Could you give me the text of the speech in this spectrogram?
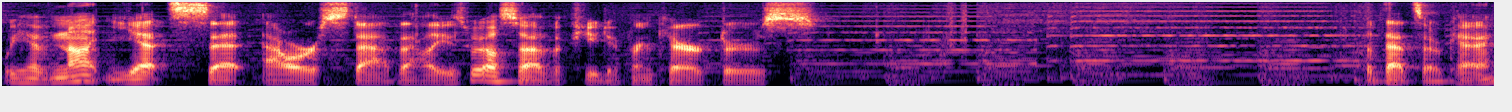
we have not yet set our stat values. We also have a few different characters. But that's okay.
